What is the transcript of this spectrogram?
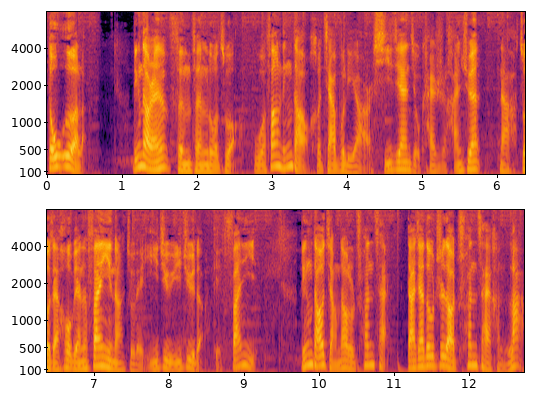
都饿了，领导人纷纷落座。我方领导和加布里尔席间就开始寒暄。那坐在后边的翻译呢，就得一句一句的给翻译。领导讲到了川菜，大家都知道川菜很辣，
